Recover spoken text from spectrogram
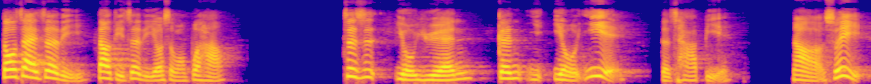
都在这里，到底这里有什么不好？这是有缘跟有业的差别。那所以。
